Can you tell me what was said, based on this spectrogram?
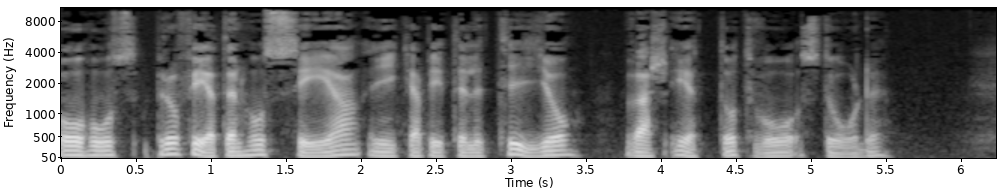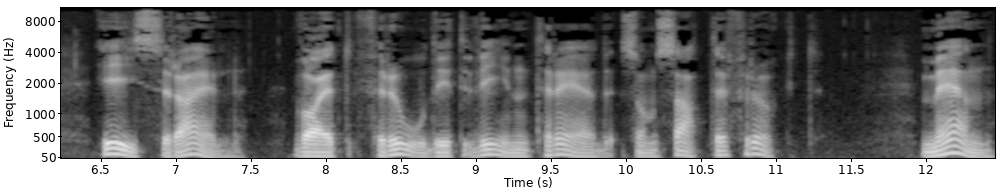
Och hos profeten Hosea i kapitel 10, vers 1 och 2 står det. Israel var ett frodigt vinträd som satte frukt. Men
